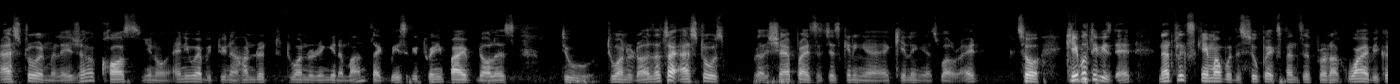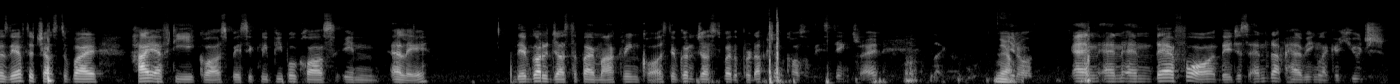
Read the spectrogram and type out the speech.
Astro in Malaysia costs, you know, anywhere between 100 to 200 ringgit a month, like basically $25 to $200. That's why Astro's uh, share price is just getting a killing as well, right? So cable TV is dead. Netflix came up with a super expensive product. Why? Because they have to justify high FTE costs, basically people costs in LA. They've got to justify marketing costs. They've got to justify the production cost of these things, right? Like Yeah. you know and and and therefore they just ended up having like a huge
